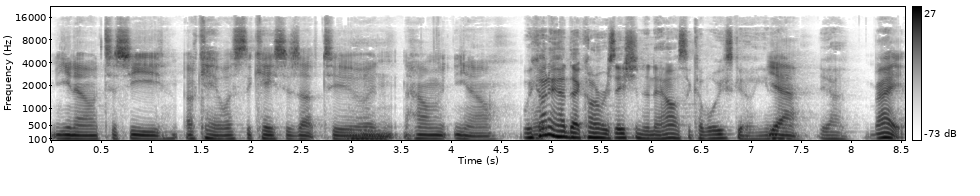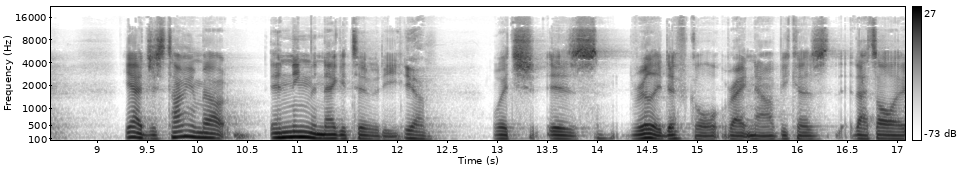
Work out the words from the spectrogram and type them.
you know, to see okay, what's the cases up to Mm-hmm. and how you know. We kind of had that conversation in the house a couple weeks ago. You know? Yeah. Yeah. Right. Yeah, just talking about ending the negativity, Yeah. which is really difficult right now because that's all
